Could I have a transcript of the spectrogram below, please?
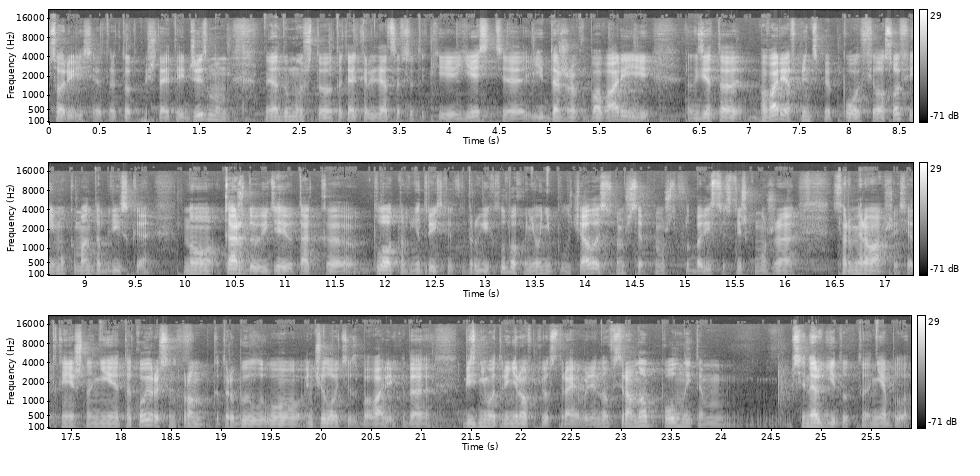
Сори, если это кто-то посчитает эйджизмом, но я думаю, что такая корреляция все-таки есть. И даже в Баварии где-то... Бавария, в принципе, по философии ему команда близкая но каждую идею так э, плотно внедрить, как в других клубах, у него не получалось, в том числе потому, что футболисты слишком уже сформировавшиеся. Это, конечно, не такой рассинхрон, который был у Анчелоти с Баварией, когда без него тренировки устраивали, но все равно полный там синергии тут не было.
